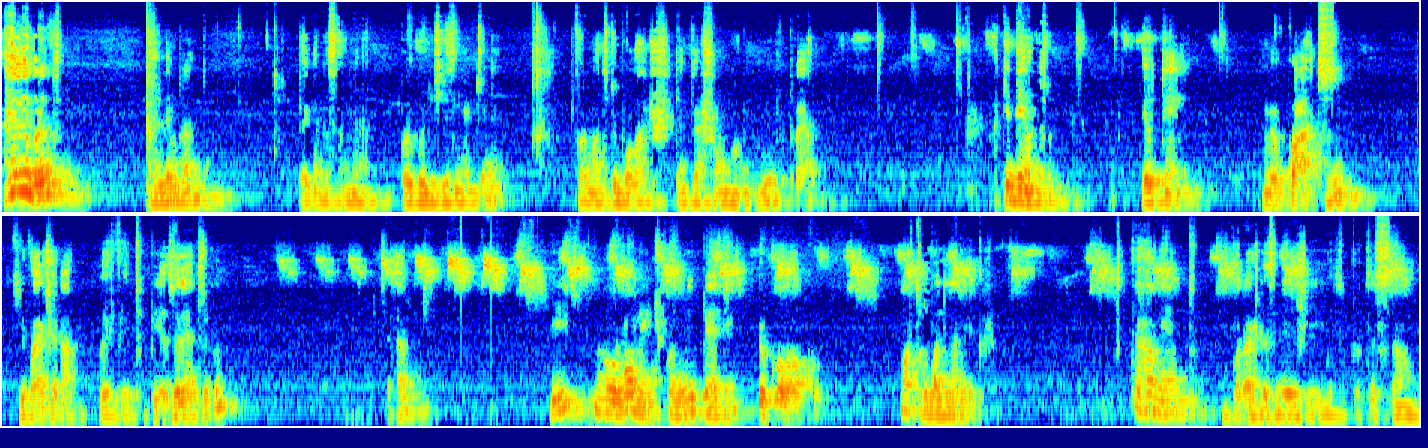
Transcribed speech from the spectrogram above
Relembrando, relembrando, pegando essa minha orgulhetezinha aqui, né? Formato de bolacha, tem que achar um nome novo para ela. Aqui dentro eu tenho o meu quartzo, que vai gerar o efeito piezoelétrico, certo? E, normalmente, quando me pedem, eu coloco uma turmalina negra. Aterramento, coragem das energias, proteção,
